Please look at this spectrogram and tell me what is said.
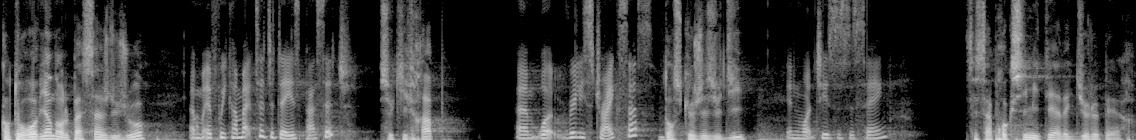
Quand on revient dans le passage du jour, And if we come back to today's passage, ce qui frappe um, what really strikes us dans ce que Jésus dit, in what Jesus is saying, c'est sa proximité avec Dieu le Père.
